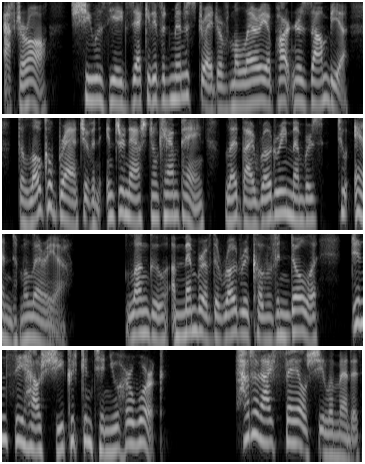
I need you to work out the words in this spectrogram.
After all, she was the executive administrator of Malaria Partners Zambia, the local branch of an international campaign led by Rotary members to end malaria. Lungu, a member of the Rotary Club of Ndola, didn't see how she could continue her work. How did I fail? she lamented.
